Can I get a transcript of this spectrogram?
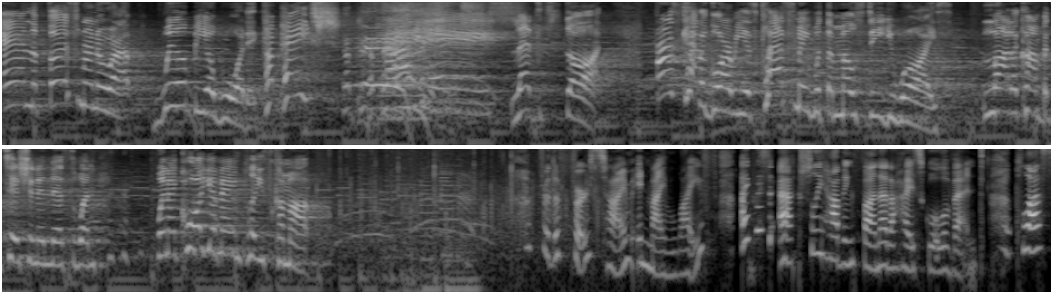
and the first runner-up will be awarded. Capiche? Capiche! Let's start. First category is classmate with the most DUIs. Lot of competition in this one. When I call your name, please come up. For the first time in my life, I was actually having fun at a high school event. Plus,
